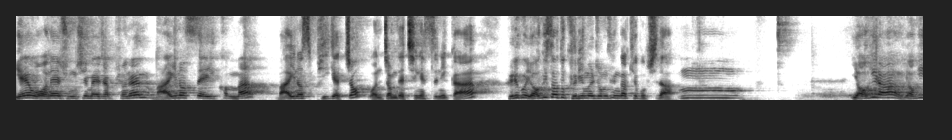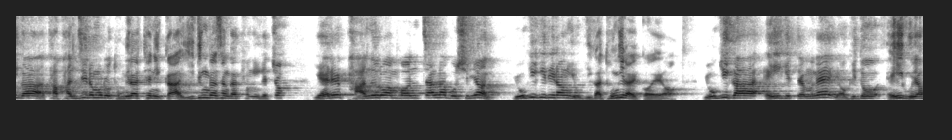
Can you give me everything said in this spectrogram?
얘 원의 중심의 좌표는 마이너스 A, 마이너스 B겠죠? 원점 대칭했으니까. 그리고 여기서도 그림을 좀 생각해 봅시다. 음, 여기랑 여기가 다 반지름으로 동일할 테니까 이등변 삼각형이겠죠? 얘를 반으로 한번 잘라보시면 여기 길이랑 여기가 동일할 거예요. 여기가 A이기 때문에 여기도 A고요.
